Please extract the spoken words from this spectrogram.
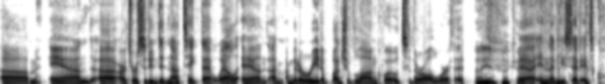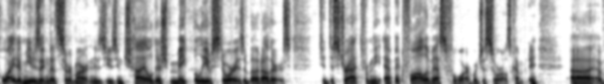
Um, and uh, Arthur Sadoun did not take that well. And I'm, I'm going to read a bunch of long quotes, and they're all worth it. Oh, yeah? Okay. Uh, in that he said, It's quite amusing that Sir Martin is using childish make believe stories about others to distract from the epic fall of S4, which is Sorrell's company, uh, of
